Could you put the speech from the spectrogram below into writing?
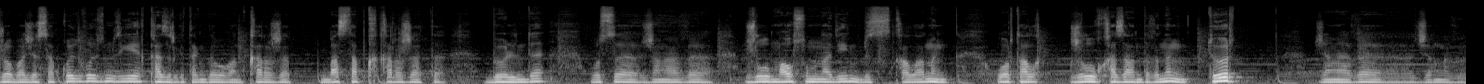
жоба жасап қойдық өзімізге. Қазіргі таңда оған қаражат бастапқы қаражаты бөлінді. Осы жаңағы жылу маусымына дейін біз қаланың орталық жылу қазандығының төрт жаңағы жаңағы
